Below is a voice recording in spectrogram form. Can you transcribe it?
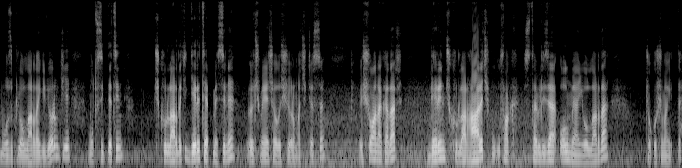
bozuk yollarda gidiyorum ki motosikletin çukurlardaki geri tepmesini ölçmeye çalışıyorum açıkçası. Ve şu ana kadar derin çukurlar hariç bu ufak stabilize olmayan yollarda çok hoşuma gitti.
